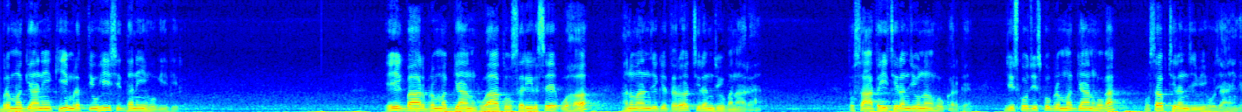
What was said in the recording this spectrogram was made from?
ब्रह्मज्ञानी की मृत्यु ही सिद्ध नहीं होगी फिर। एक बार ब्रह्मज्ञान हुआ तो शरीर से वह हनुमान जी की तरह चिरंजीव बना रहे। तो साथ ही चिरंजीव न हो करके जिसको जिसको ब्रह्म ज्ञान होगा, वो सब चिरंजीवी हो जाएँगे।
